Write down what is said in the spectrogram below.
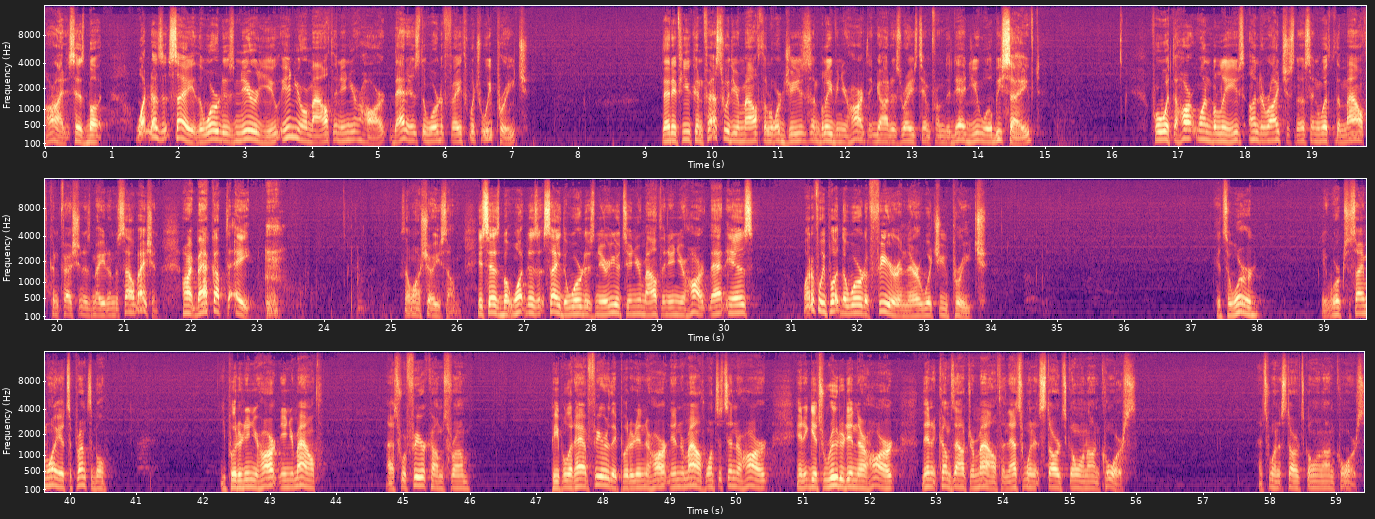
All right, it says, But what does it say? The word is near you, in your mouth and in your heart. That is the word of faith which we preach. That if you confess with your mouth the Lord Jesus and believe in your heart that God has raised him from the dead, you will be saved. For with the heart one believes unto righteousness, and with the mouth confession is made unto salvation. All right, back up to 8. so I want to show you something. It says, But what does it say? The word is near you, it's in your mouth and in your heart. That is what if we put the word of fear in there, which you preach? It's a word. It works the same way. It's a principle. You put it in your heart and in your mouth. That's where fear comes from. People that have fear, they put it in their heart and in their mouth. Once it's in their heart and it gets rooted in their heart, then it comes out their mouth, and that's when it starts going on course. That's when it starts going on course.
